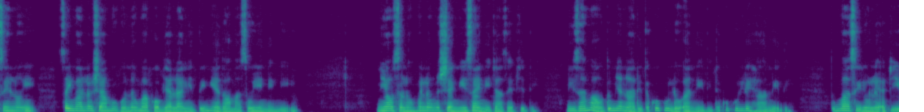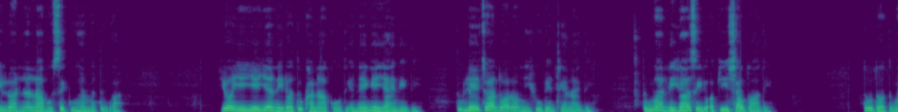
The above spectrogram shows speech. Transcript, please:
စင်းလွန်ဤစိတ်မလှုပ်ရှားမှုကိုနှုတ်မဖော်ပြလိုက်ရင်တင်းငယ်သွားမှစိုးရိမ်နေမိ၏နှစ်ယောက်စလုံးနှလုံးမရှက်ငေးဆိုင်နေကြဆဲဖြစ်သည်နေစမ်းမအောင်သူ့မျက်နှာတွေတစ်ခုခုလိုအပ်နေသည်တစ်ခုခုလစ်ဟနေသည်သူမစီတို့လည်းအပြေးလွှမ်းလှမ်းလာဖို့စိတ်ကူးဟန်မတူပါရော့ရဲရဲရက်နေတော့သူခန္ဓာကိုယ်သည်အနှဲငယ်ရိုက်နေသည်သူလဲကြွသွားတော့မြည်ဟုပင်ထင်လိုက်သည်သူမလီကားစီတို့အပြေးလျှောက်သွားသည် သို့တော့သူမ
